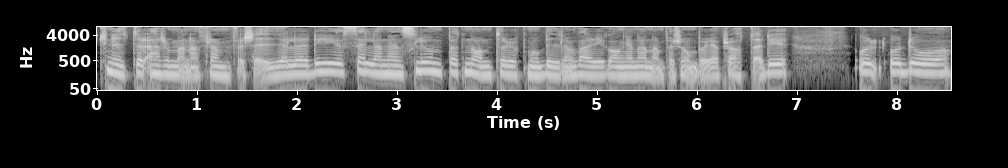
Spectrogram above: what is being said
knyter armarna framför sig. Eller det är sällan en slump att någon tar upp mobilen varje gång en annan person börjar prata. Det, och, och då,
